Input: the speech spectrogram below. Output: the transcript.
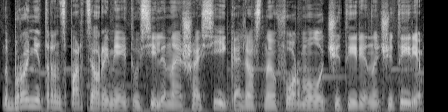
Бронетранспортер имеет усиленное шасси и колесную формулу 4 на 4.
